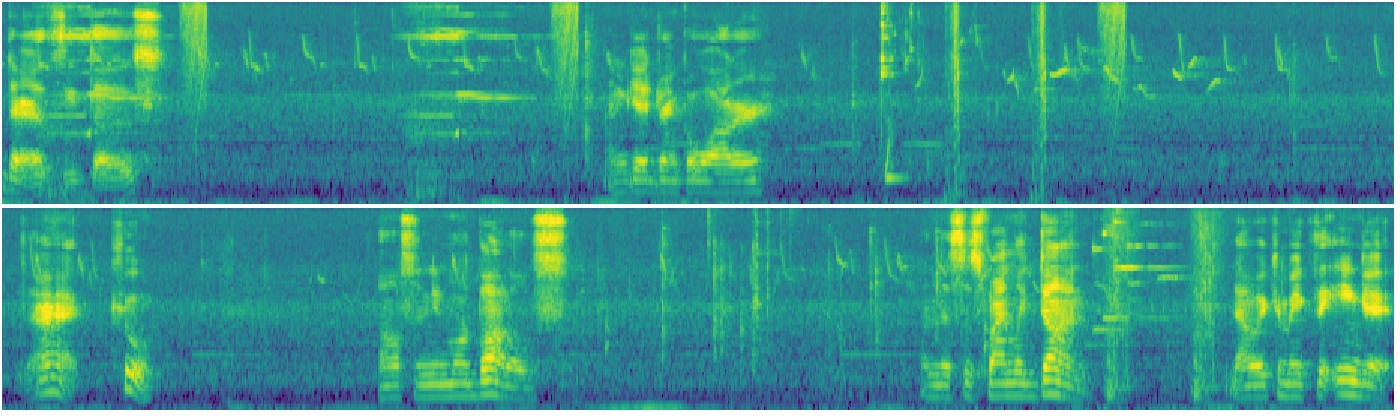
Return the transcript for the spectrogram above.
There, let's eat those. And get a drink of water. Alright, cool. I also need more bottles. And this is finally done. Now we can make the ingot.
